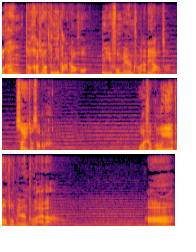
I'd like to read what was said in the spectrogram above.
我看他好像要跟你打招呼，你一副没认出来的样子，所以就走了。我是故意装作没认出来的。啊？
